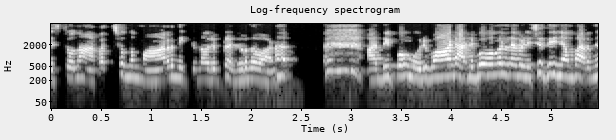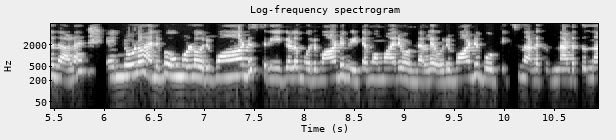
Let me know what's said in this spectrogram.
ജസ്റ്റ് ഒന്ന് അറച്ചൊന്ന് മാറി നിൽക്കുന്ന ഒരു പ്രകൃതമാണ്. അതിപ്പം ഒരുപാട് അനുഭവങ്ങളുടെ വെളിച്ചത്തിൽ ഞാൻ പറഞ്ഞതാണ്. എന്നോളം അനുഭവമുള്ള ഒരുപാട് സ്ത്രീകളും ഒരുപാട് വീട്ടമ്മമാരും ഉണ്ടല്ലേ? ഒരുപാട് ബൊട്ടിക്സ് നടത്തുന്ന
